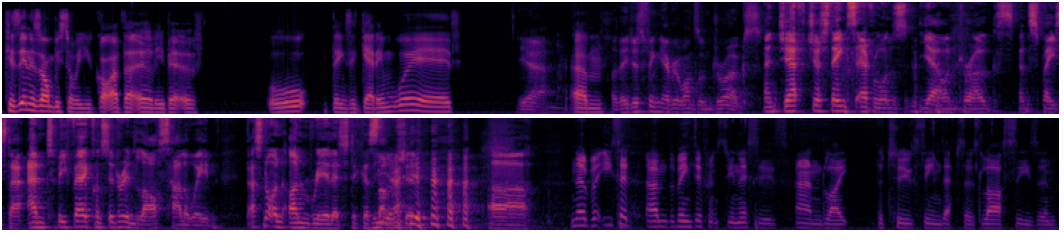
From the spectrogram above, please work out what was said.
because in a zombie story you've got to have that early bit of oh things are getting weird. yeah. Um, Like, they just think everyone's on drugs. And Jeff just thinks everyone's yeah on drugs and spaced out. And to be fair, considering last Halloween, that's not an unrealistic assumption. Yeah. Uh, No, but you said um, the main difference between this is and like the two themed episodes last season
